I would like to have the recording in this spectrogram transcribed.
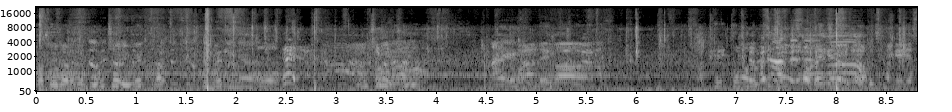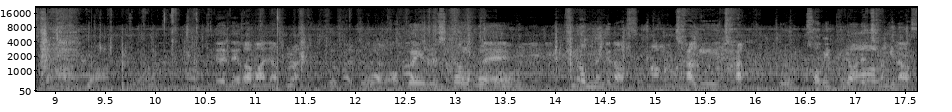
다 되잖아. 근데 몸차이 왜 강? 왜 몸차이지? 내가 다 캐릭터마다 피는 거백 했을 때 자격 했어 근데 내가 만약 그, 그 업그레이드를 시켰는데 필요 없는 게 나왔어 자기 자 그 겁이 필요한데 자기 나왔어.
